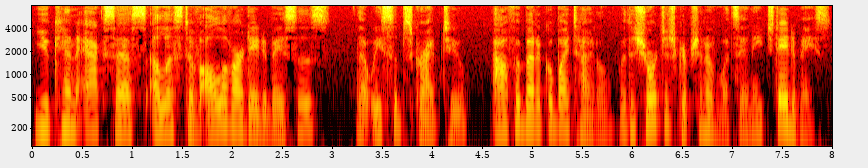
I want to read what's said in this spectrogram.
you can access a list of all of our databases that we subscribe to, alphabetical by title, with a short description of what's in each database.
